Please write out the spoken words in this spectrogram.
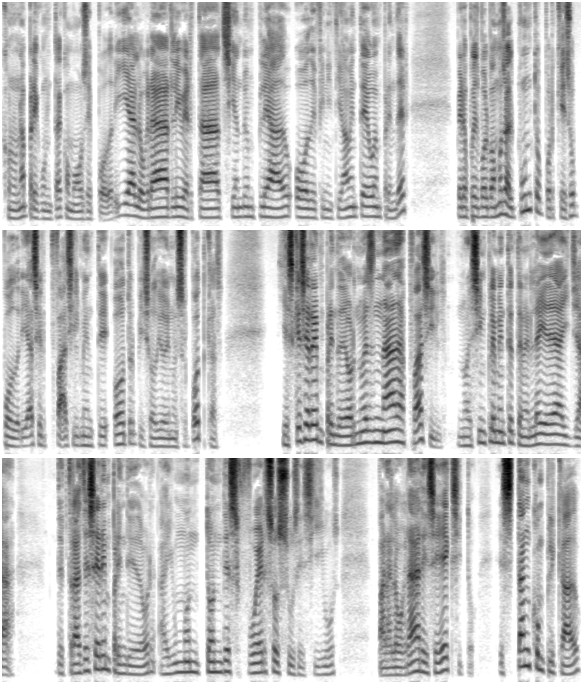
con una pregunta como ¿se podría lograr libertad siendo empleado o definitivamente debo emprender? Pero pues volvamos al punto porque eso podría ser fácilmente otro episodio de nuestro podcast. Y es que ser emprendedor no es nada fácil, no es simplemente tener la idea y ya. Detrás de ser emprendedor hay un montón de esfuerzos sucesivos para lograr ese éxito. Es tan complicado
